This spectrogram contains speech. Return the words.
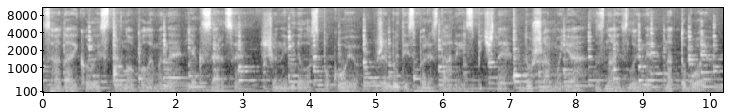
Згадай колись Тернополе мене, як серце, що не віддало спокою, вже битись перестане і спічне. Душа моя, знай злине над тобою.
